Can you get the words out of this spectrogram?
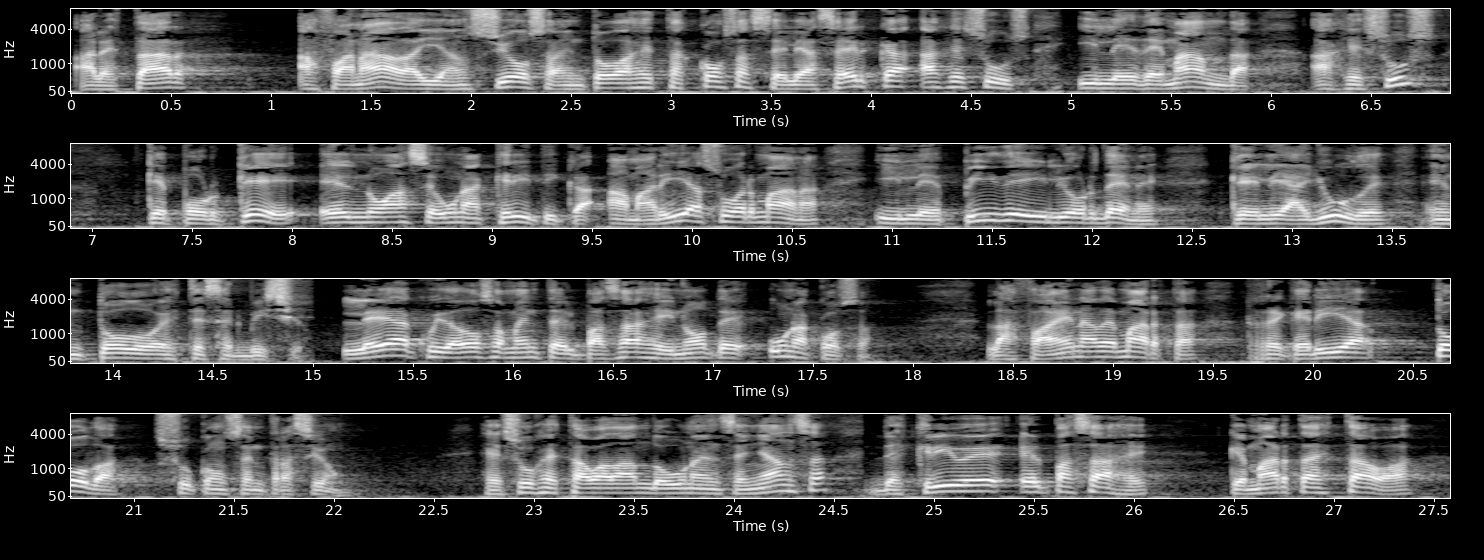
Al estar afanada y ansiosa en todas estas cosas, se le acerca a Jesús y le demanda a Jesús que por qué él no hace una crítica a María, su hermana, y le pide y le ordene que le ayude en todo este servicio. Lea cuidadosamente el pasaje y note una cosa. La faena de Marta requería toda su concentración. Jesús estaba dando una enseñanza, describe el pasaje que Marta estaba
